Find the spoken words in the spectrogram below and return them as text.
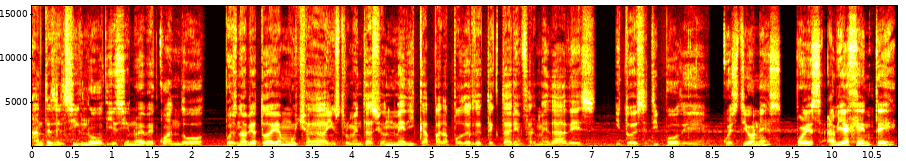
antes del siglo XIX, cuando pues no había todavía mucha instrumentación médica para poder detectar enfermedades y todo ese tipo de cuestiones, pues había gente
